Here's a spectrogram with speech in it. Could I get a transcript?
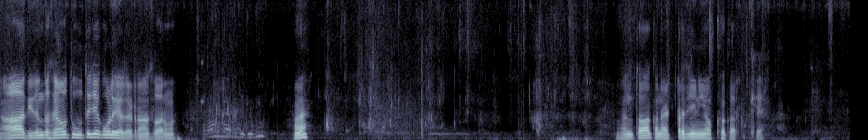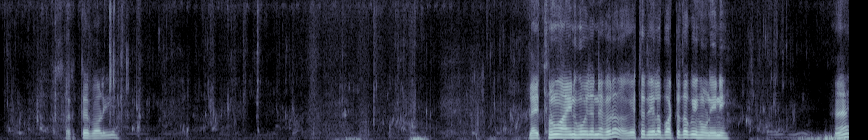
ਆਹ ਦੀ ਤੈਨੂੰ ਦੱਸਿਆ, ਉਹ ਤੂੰ ਤੇ ਜੇ ਕੋਲੇ ਹੈਗਾ ਟਰਾਂਸਫਾਰਮ ਪਰ ਹੈਂ? ਮੈਨੂੰ ਤਾਂ ਕਨੈਕਟਰ ਜੇ ਨਹੀਂ ਔਖਾ ਕਰ ਰੱਖਿਆ। ਸਿਰ ਤੇ ਵਾਲੀ ਆ ਲੈ ਇੱਥੋਂ ਨੂੰ ਆਇਨ ਹੋ ਜਾਂਦੇ ਫਿਰ ਇੱਥੇ ਦੇਖ ਲੈ ਬੱਟ ਤਾਂ ਕੋਈ ਹੋਣੀ ਨਹੀਂ। ਹੈ?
